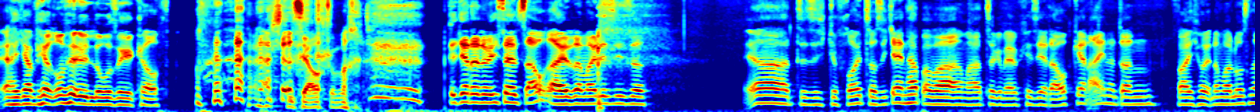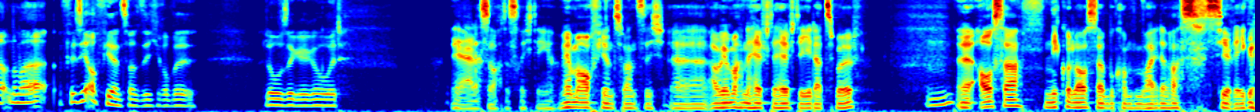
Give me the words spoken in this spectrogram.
Ja, ich habe hier Rubbellose gekauft. Hast du das ja auch gemacht. Ich hatte nämlich selbst auch einen. Da meinte sie so, ja, hat sie sich gefreut, dass ich einen habe, aber man hat so gemerkt, okay, sie hat auch gern einen. Und dann war ich heute nochmal los und habe nochmal für sie auch 24 Rubbellose geholt. Ja, das ist auch das Richtige. Wir haben auch 24, äh, aber wir machen eine Hälfte, Hälfte, jeder 12. Mhm. Äh, außer Nikolaus, da bekommen beide was. Das ist die Regel.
